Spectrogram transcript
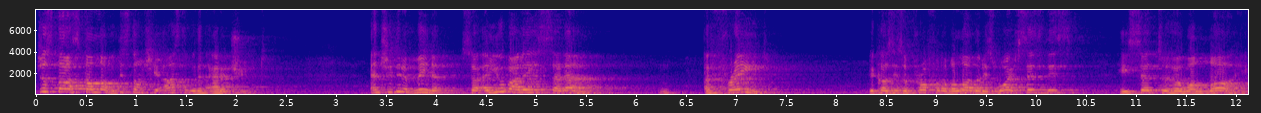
Just ask Allah. But this time she asked it with an attitude. And she didn't mean it. So Ayub alayhi salam, afraid because he's a prophet of Allah that his wife says this, he said to her, Wallahi,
